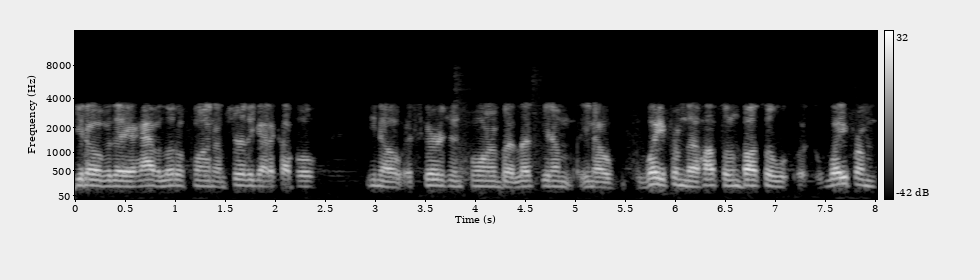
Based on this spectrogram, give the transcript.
get over there, have a little fun. I'm sure they got a couple, you know, excursions for them, but let's get them, you know, away from the hustle and bustle, away from,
